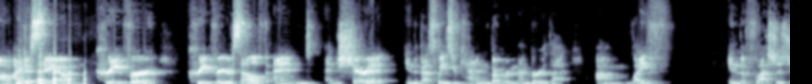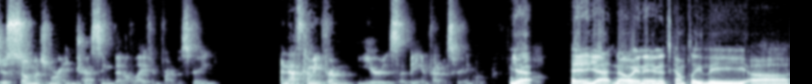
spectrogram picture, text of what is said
Um, I just say um, create for create for yourself and and share it in the best ways you can. But remember that um, life in the flesh is just so much more interesting than a life in front of a screen, and that's coming from years of being in front of a screen. Yeah. And yeah, no, and, and it's completely, uh,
